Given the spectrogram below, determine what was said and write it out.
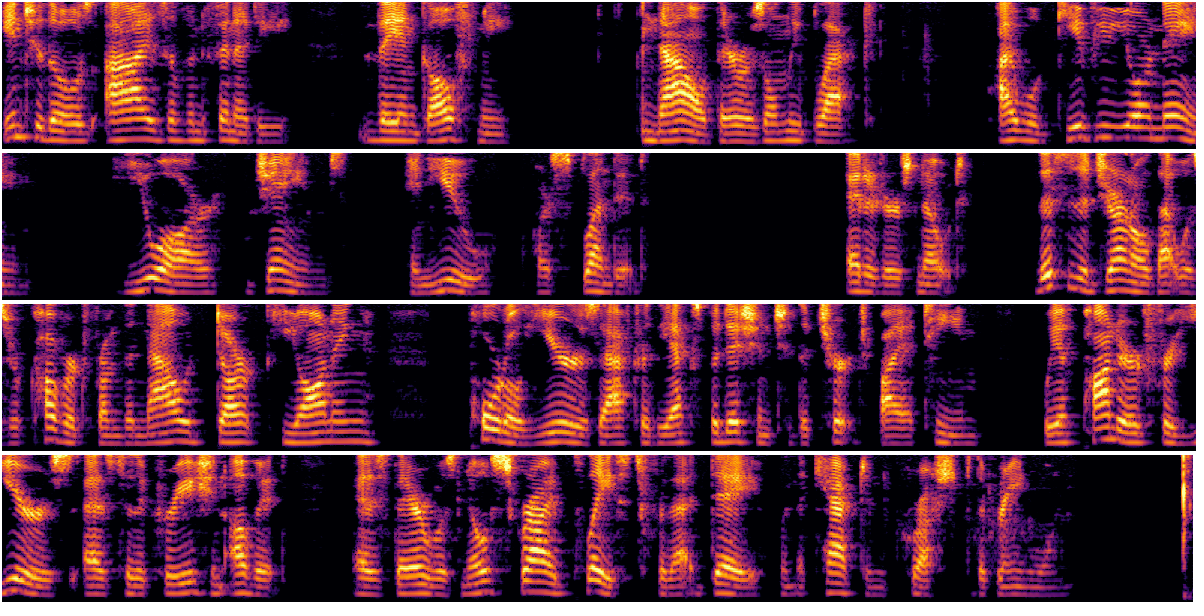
into those eyes of infinity. They engulf me. Now there is only black. I will give you your name. You are James, and you are splendid. Editor's note. This is a journal that was recovered from the now dark, yawning portal years after the expedition to the church by a team. We have pondered for years as to the creation of it, as there was no scribe placed for that day when the captain crushed the green one.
